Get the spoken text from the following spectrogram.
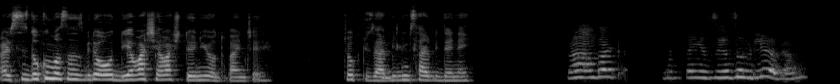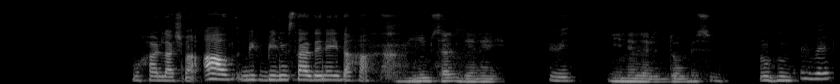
Yani siz dokunmasanız bile o yavaş yavaş dönüyordu bence. Çok güzel, bilimsel bir deney. Ben bak burada yazı yazabiliyorum. Buharlaşma. Al bir bilimsel deney daha. Bilimsel deney. Evet. İğnelerin dönmesi mi? Hı hı. Evet.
